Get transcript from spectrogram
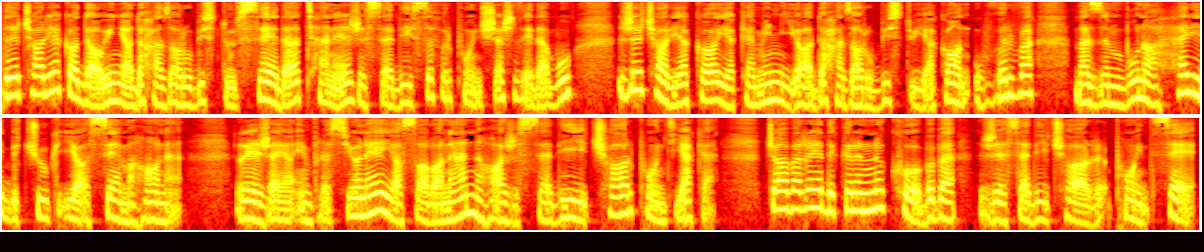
ده چاریکا داوین یا 2023 ده تنه سدی 0.6 زیده بو. جه چاریکا یکمین یا 2021 اوور و مزنبونا هری بچوک یا سه مهانه. ریجه یا انفلاسیونه یا سالانه نهاج سدی 4.1 جاوره دکرن که ببه سدی 4.3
